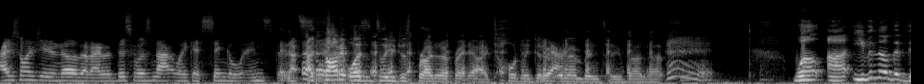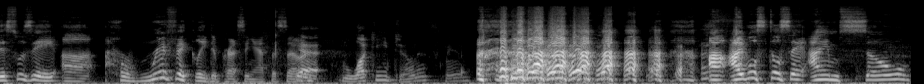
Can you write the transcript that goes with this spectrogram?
I just wanted you to know that I this was not like a single instance. I thought it was until you just brought it up right now. I totally didn't Yeah. remember until you brought it up. Well, uh, even though that this was a uh, horrifically depressing episode, Yeah, lucky Jonas, man. uh, I will still say I am so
